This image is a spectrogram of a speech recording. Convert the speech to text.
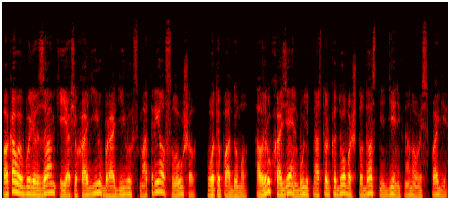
«Пока вы были в замке, я все ходил, бродил, смотрел, слушал. Вот и подумал, а вдруг хозяин будет настолько добр, что даст мне денег на новые сапоги?»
